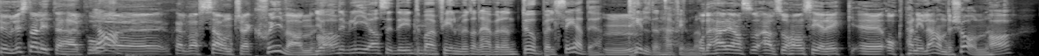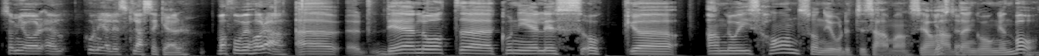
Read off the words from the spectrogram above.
tjuvlyssna lite här på Ja. eh, själva soundtrack-skivan? Ja, det blir ju alltså, det är ju inte bara en film utan även en dubbel-CD till den här filmen. Och det här är alltså, alltså Hans-Erik eh, och Pernilla Andersson ja. som gör en Cornelis-klassiker. Vad får vi höra? Eh, det är en låt uh, Cornelis och uh, Ann-Louise Hansson gjorde tillsammans. Jag Just hade det. en gång en båt.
